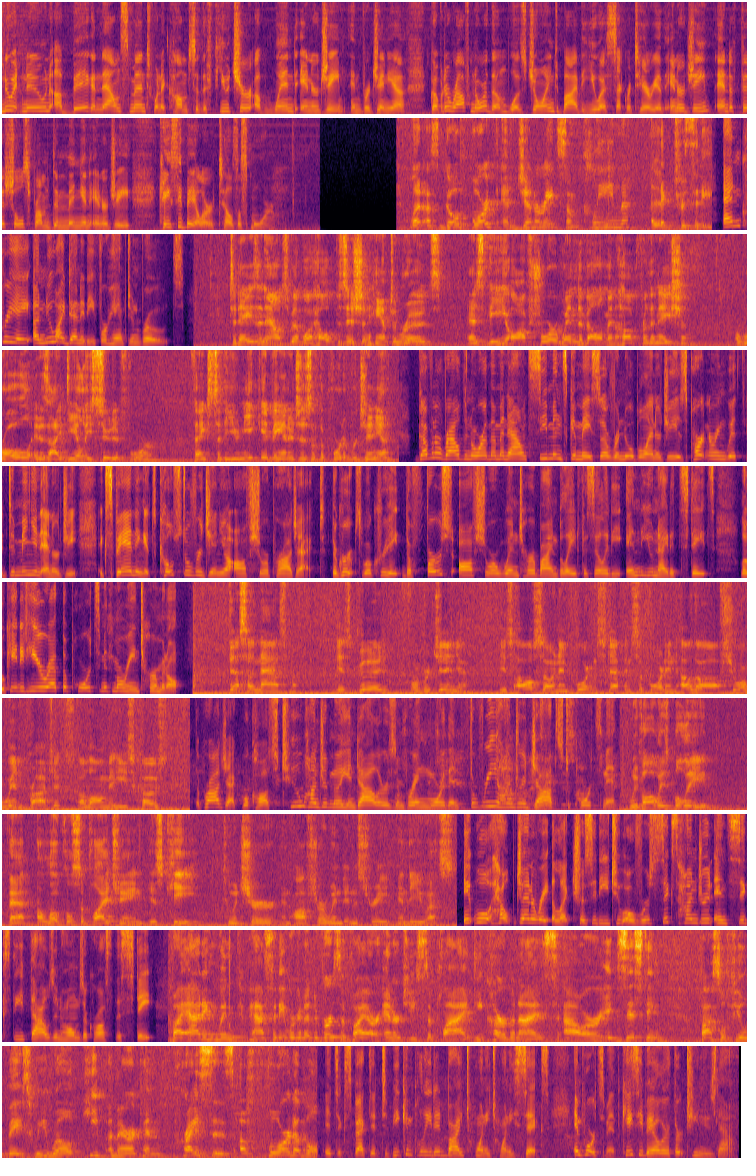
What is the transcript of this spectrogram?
New at noon, a big announcement when it comes to the future of wind energy in Virginia. Governor Ralph Northam was joined by the U.S. Secretary of Energy and officials from Dominion Energy. Casey Baylor tells us more. Let us go forth and generate some clean electricity. And create a new identity for Hampton Roads. Today's announcement will help position Hampton Roads as the offshore wind development hub for the nation a role it is ideally suited for, thanks to the unique advantages of the Port of Virginia. Governor Ralph Northam announced Siemens Gamesa Renewable Energy is partnering with Dominion Energy, expanding its coastal Virginia offshore project. The groups will create the first offshore wind turbine blade facility in the United States, located here at the Portsmouth Marine Terminal. This announcement is good for Virginia it's also an important step in supporting other offshore wind projects along the East Coast. The project will cost $200 million and bring more than 300 jobs to Portsmouth. We've always believed that a local supply chain is key to ensure an offshore wind industry in the U.S. It will help generate electricity to over 660,000 homes across the state. By adding wind capacity, we're going to diversify our energy supply, decarbonize our existing fossil fuel base. We will keep American prices affordable. It's expected to be completed by 2026. In Portsmouth, Casey Baylor, 13 News Now.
